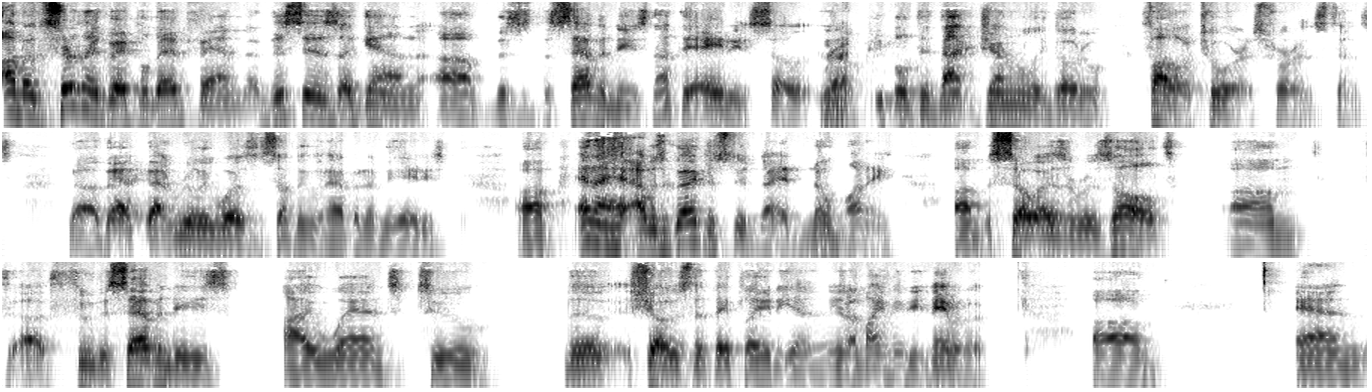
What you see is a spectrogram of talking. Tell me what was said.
I'm a, certainly a Grateful Dead fan. This is again, um, this is the '70s, not the '80s. So you right. know, people did not generally go to follow tours, for instance. Uh, that that really was something that happened in the '80s. Um, and I, I, was a graduate student. I had no money, um, so as a result, um, uh, through the '70s, I went to the shows that they played in you know my immediate neighborhood. Um, and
